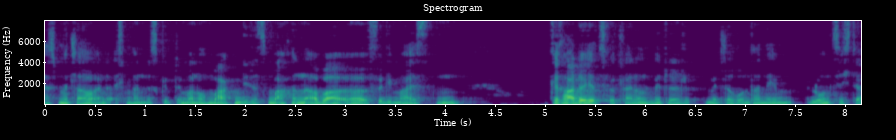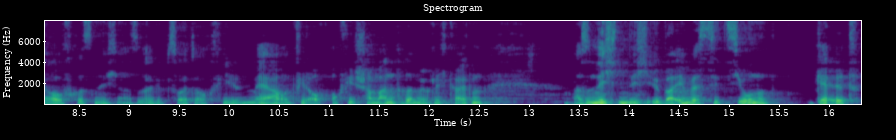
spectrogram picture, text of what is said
ist mittlerweile, ich meine, es gibt immer noch Marken, die das machen, aber äh, für die meisten, gerade jetzt für kleine und mittel, mittlere Unternehmen, lohnt sich der Aufriss nicht. Also da gibt es heute auch viel mehr und viel, auch, auch viel charmantere Möglichkeiten. Also nicht, nicht über Investition und Geld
